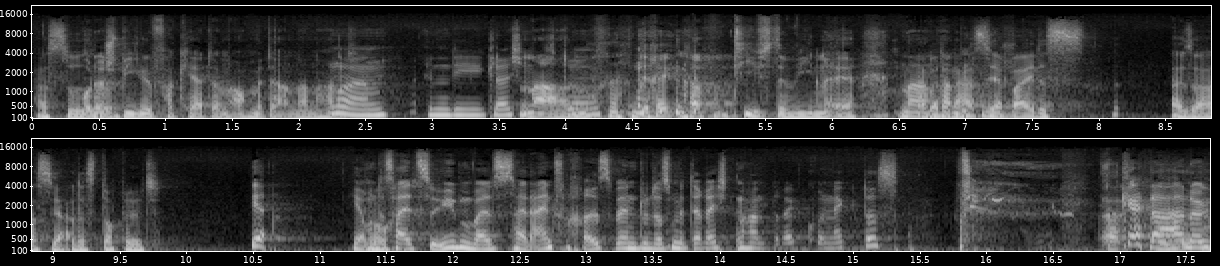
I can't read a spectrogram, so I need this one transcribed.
hast du Oder so, spiegelverkehrt dann auch mit der anderen Hand. Nein, in die gleiche Nein, Richtung. direkt nach tiefste Wien, ey. Nein, aber dann hast du ja beides, also hast du ja alles doppelt. Ja. Ja, um Auch. das halt zu üben, weil es halt einfacher ist, wenn du das mit der rechten Hand direkt connectest. Keine Ahnung,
